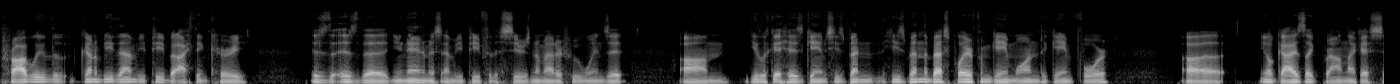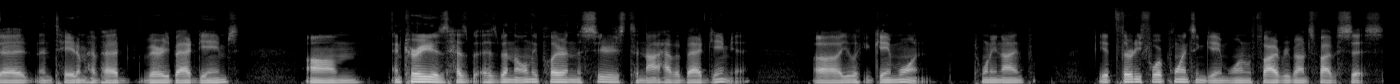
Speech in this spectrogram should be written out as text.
probably going to be the MVP, but I think Curry is the, is the unanimous MVP for the series, no matter who wins it. Um, you look at his games; he's been he's been the best player from game one to game four. Uh, you know, guys like Brown, like I said, and Tatum have had very bad games. Um, and Curry is, has has been the only player in this series to not have a bad game yet. Uh, you look at game one, 29. He had 34 points in game one with five rebounds, five assists.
